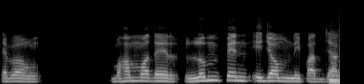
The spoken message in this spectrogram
এবং মোহাম্মদের লুম্পেন ইজম নিপাত যাক।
